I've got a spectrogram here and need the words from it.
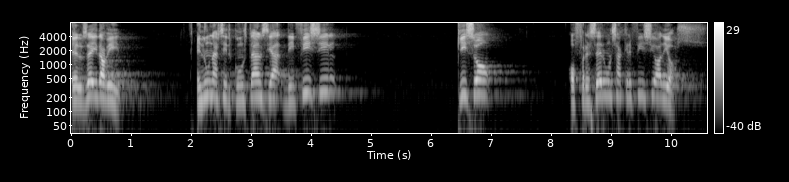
el rey David, en una circunstancia difícil, quiso ofrecer un sacrificio a Dios.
